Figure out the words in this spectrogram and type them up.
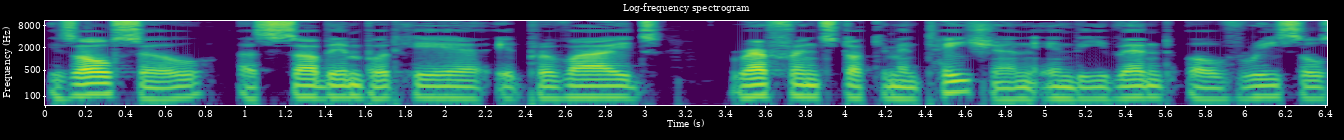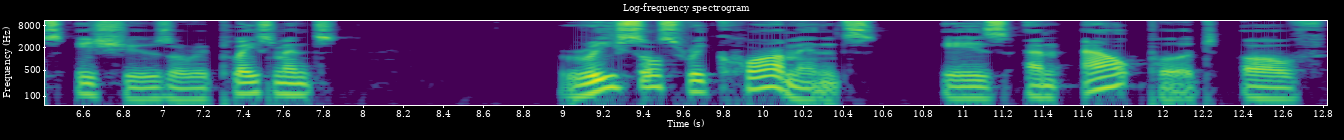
is also a sub input here. It provides reference documentation in the event of resource issues or replacements. Resource requirements is an output of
